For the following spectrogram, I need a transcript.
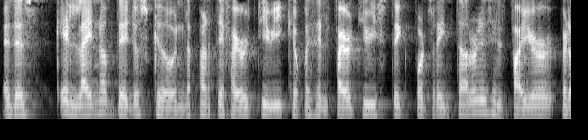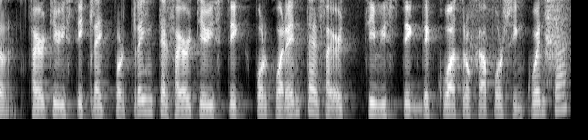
Entonces, el lineup de ellos quedó en la parte de Fire TV, que pues el Fire TV Stick por 30 dólares, el Fire, perdón, Fire TV Stick Lite por 30, el Fire TV Stick por 40, el Fire TV Stick de 4K por 50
